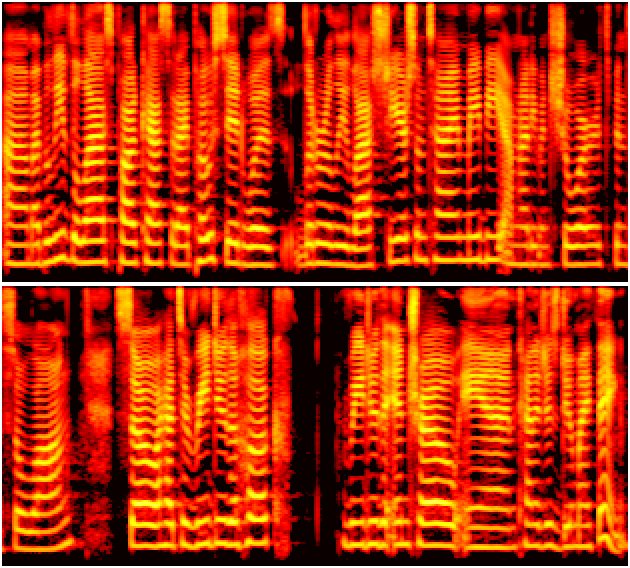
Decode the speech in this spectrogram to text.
Um, I believe the last podcast that I posted was literally last year sometime, maybe. I'm not even sure. It's been so long. So I had to redo the hook, redo the intro, and kind of just do my thing.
